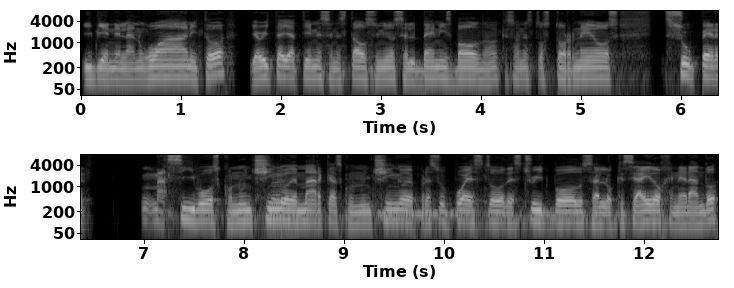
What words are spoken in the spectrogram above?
y viene el and One y todo. Y ahorita ya tienes en Estados Unidos el Benny's Ball, ¿no? Que son estos torneos súper masivos, con un chingo Sí. de marcas, con un chingo de presupuesto, de street ball, o sea, lo que se ha ido generando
